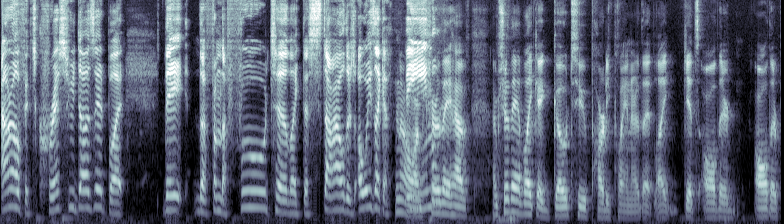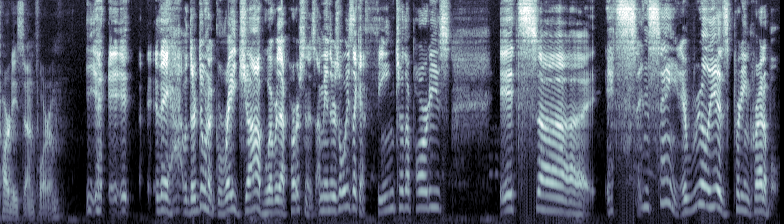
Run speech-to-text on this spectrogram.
I don't know if it's Kris who does it, but they, the from the food to like the style, there's always like a theme. No, I'm sure they have. I'm sure they have like a go-to party planner that like gets all their all their parties done for them. Yeah, it, they have they're doing a great job whoever that person is i mean there's always like a theme to the parties it's uh it's insane it really is pretty incredible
